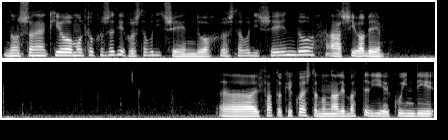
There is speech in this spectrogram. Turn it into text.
non so neanche io molto cosa dire, cosa stavo dicendo? Cosa stavo dicendo? Ah sì, vabbè. Uh, il fatto che questa non ha le batterie, quindi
